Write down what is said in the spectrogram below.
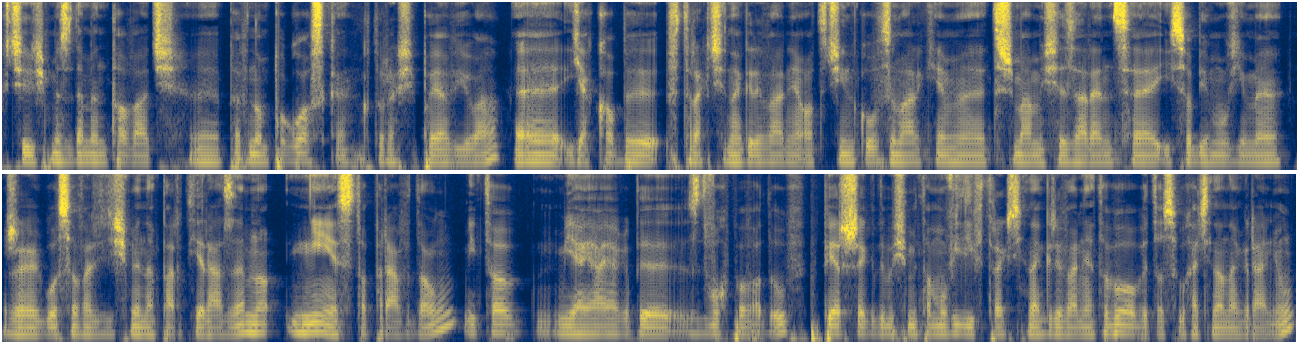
chcieliśmy zdementować e, pewną pogłoskę, która się pojawiła. E, jakoby w trakcie nagrywania odcinków z Markiem e, trzymamy się za ręce i sobie mówimy, że głosowaliśmy na partię razem. No nie jest to prawdą i to ja, ja jakby z dwóch powodów. Po pierwsze, gdybyśmy to mówili w trakcie nagrywania, to byłoby to słychać na nagraniu.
